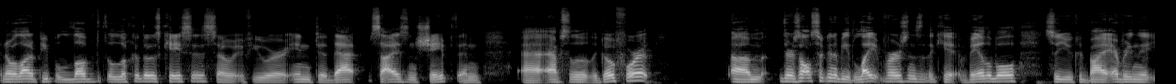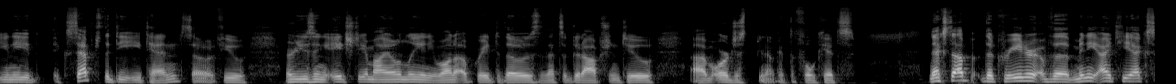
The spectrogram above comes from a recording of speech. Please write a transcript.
I know a lot of people loved the look of those cases, so if you were into that size and shape, then uh, absolutely go for it. Um, there's also going to be light versions of the kit available, so you could buy everything that you need except the DE10. So if you are using HDMI only and you want to upgrade to those, then that's a good option too, um, or just you know get the full kits. Next up, the creator of the Mini ITX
